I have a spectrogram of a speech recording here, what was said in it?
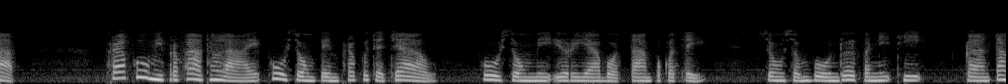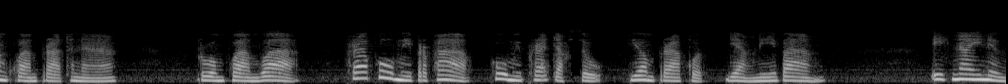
าพ พระผู้มีพระภาคทั้งหลาย ผู้ทรงเป็นพระพุทธเจ้า ผู้ทรงมีอิริยาบถตามปกติ ทรงสมบูรณ์ด้วยปณิธิ การตั้งความปรารถนา รวมความว่า พระผู้มีพระภาค ผู้มีพระจักสุย่อมปรากฏอย่างนี้บ้าง อีกในหนึ่ง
